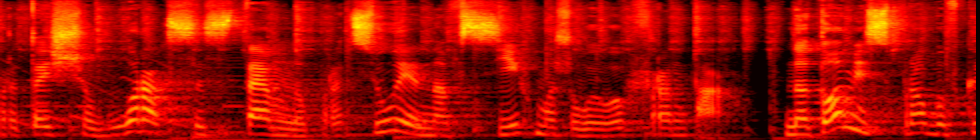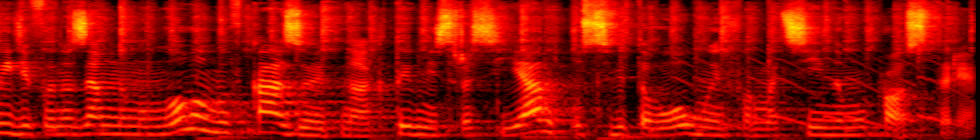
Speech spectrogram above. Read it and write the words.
про те, що ворог системно працює на всіх можливих фронтах. Натомість спроби вкидів іноземними мовами вказують на активність росіян у світовому інформаційному просторі.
